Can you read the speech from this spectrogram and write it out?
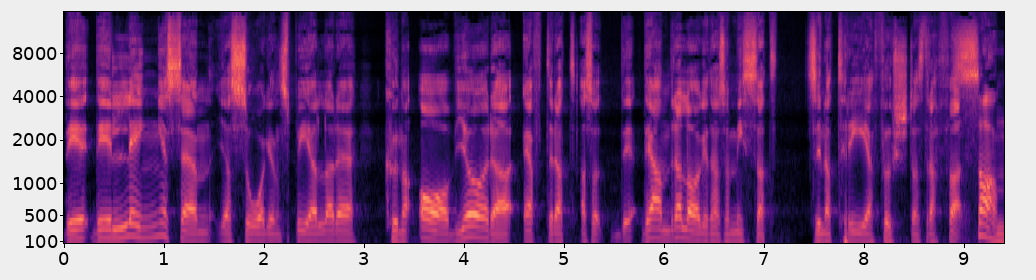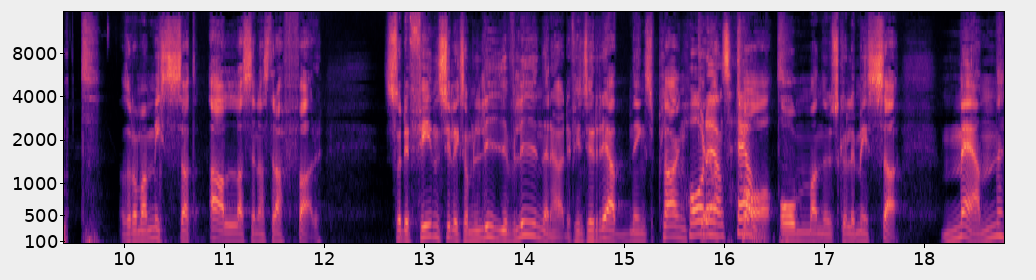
det, det är länge sedan jag såg en spelare kunna avgöra efter att, alltså det, det andra laget har alltså missat sina tre första straffar. Sant. Alltså de har missat alla sina straffar. Så det finns ju liksom livlinor här, det finns ju räddningsplankor att ta hänt? om man nu skulle missa. Men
